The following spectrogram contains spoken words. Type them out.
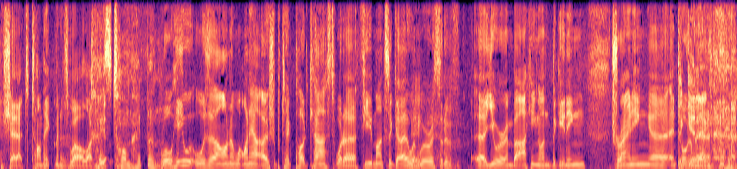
a shout out to Tom Hickman as well. Like Who's Tom Hickman? Well, he was uh, on a, on our Ocean Protect podcast what a few months ago when Yeah. we were sort of uh, you were embarking on beginning training uh, and talking Beginning. about.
